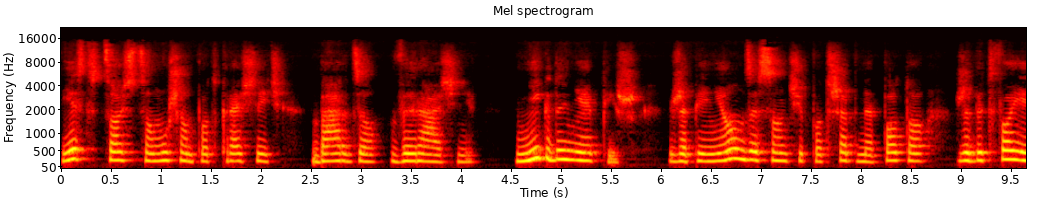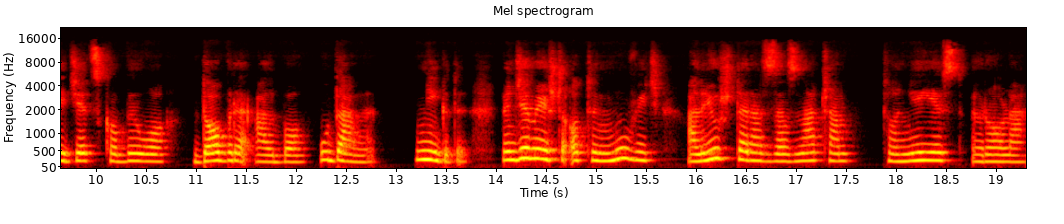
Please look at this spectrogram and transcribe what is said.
jest coś, co muszę podkreślić bardzo wyraźnie. Nigdy nie pisz, że pieniądze są ci potrzebne po to, żeby twoje dziecko było dobre albo udane. Nigdy. Będziemy jeszcze o tym mówić, ale już teraz zaznaczam, to nie jest rola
